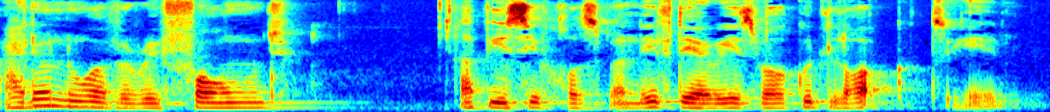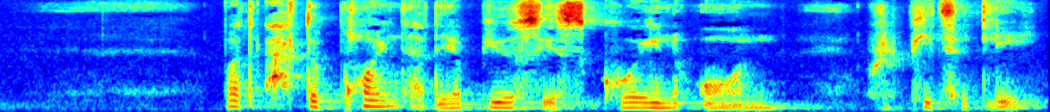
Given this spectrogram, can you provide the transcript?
I don't know of a reformed abusive husband. If there is, well, good luck to him. But at the point that the abuse is going on repeatedly,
